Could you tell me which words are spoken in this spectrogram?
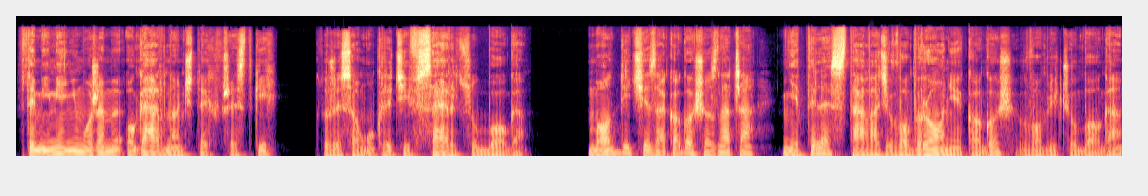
W tym imieniu możemy ogarnąć tych wszystkich, którzy są ukryci w sercu Boga. Modlić się za kogoś oznacza nie tyle stawać w obronie kogoś w obliczu Boga,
